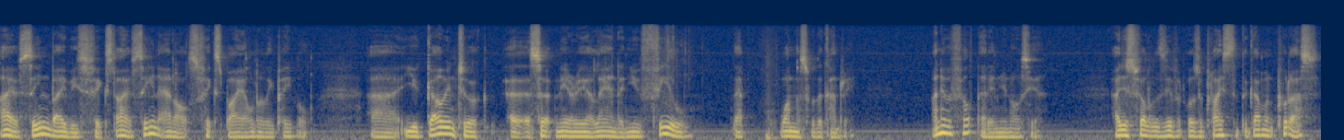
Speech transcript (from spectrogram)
I have seen babies fixed. I have seen adults fixed by elderly people. Uh, you go into a, a certain area of land and you feel that oneness with the country. I never felt that in New Norcia. I just felt as if it was a place that the government put us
